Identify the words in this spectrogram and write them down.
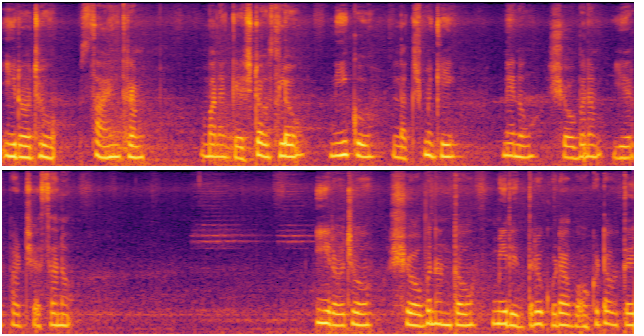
ఈరోజు సాయంత్రం మన గెస్ట్ హౌస్లో నీకు లక్ష్మికి నేను శోభనం ఏర్పాటు చేశాను. ఈరోజు శోభనంతో మీరిద్దరూ కూడా ఒకటవుతే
